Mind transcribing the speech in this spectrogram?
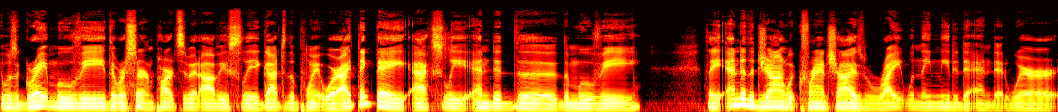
It was a great movie. There were certain parts of it. Obviously, it got to the point where I think they actually ended the the movie. They ended the John Wick franchise right when they needed to end it. Where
